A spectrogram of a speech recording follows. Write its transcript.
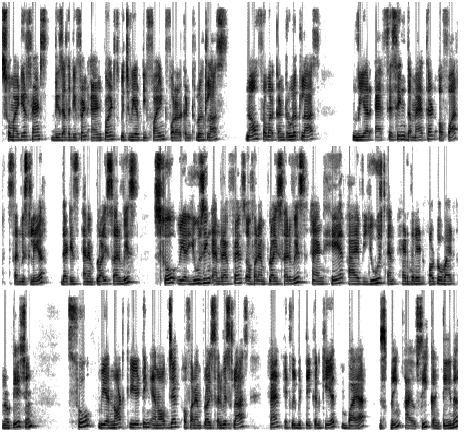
so my dear friends these are the different endpoints which we have defined for our controller class. Now from our controller class we are accessing the method of our service layer that is an employee service. So we are using a reference of our employee service and here I have used an at the rate auto-wired annotation. So we are not creating an object of our employee service class and it will be taken care by our Spring IOC container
